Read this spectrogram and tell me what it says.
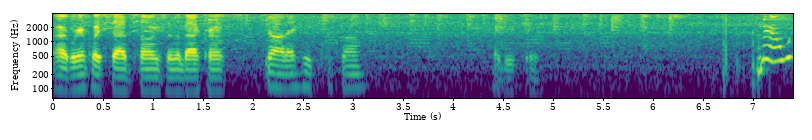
Alright, we're gonna play sad songs in the background. God, I hate this song. I do too. No, we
